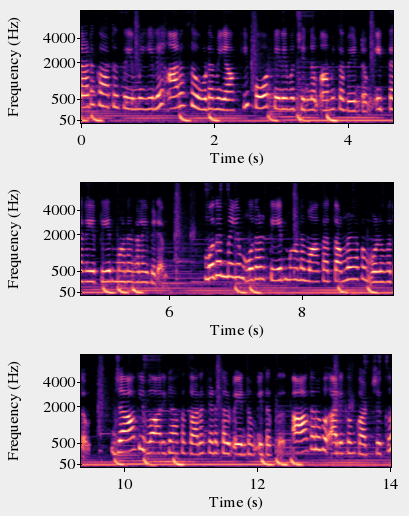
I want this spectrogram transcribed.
நடுக்காட்டு சீமையிலே அரசு உடைமையாக்கி போர் நினைவு சின்னம் அமைக்க வேண்டும். இத்தகைய தீர்மானங்களை விட முதன்மையும் முதல் தீர்மானமாக தமிழகம் முழுவதும் ஜாதி வாரியாக கணக்கெடுத்தல் வேண்டும். இதற்கு ஆதரவு அளிக்கும் கட்சிக்கு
